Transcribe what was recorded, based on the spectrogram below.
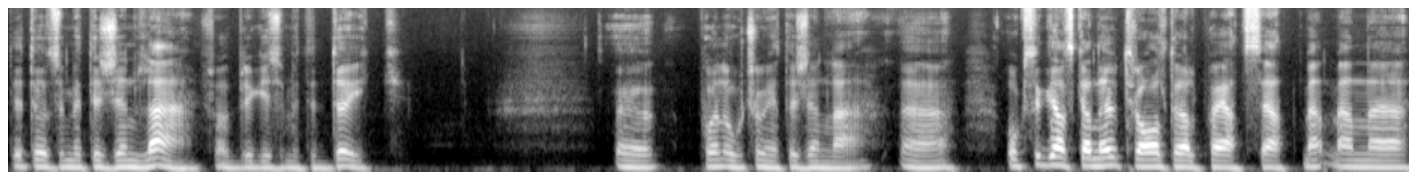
Det är ett öl som heter Genlin från ett bryggeri som heter Döjk. Eh, på en ort som heter Genlin. Eh, också ganska neutralt öl på ett sätt, men, men eh,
